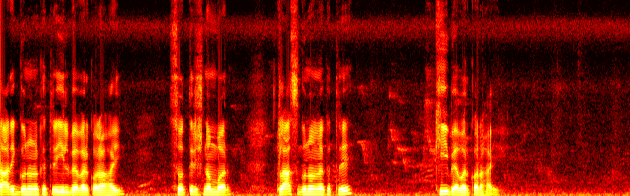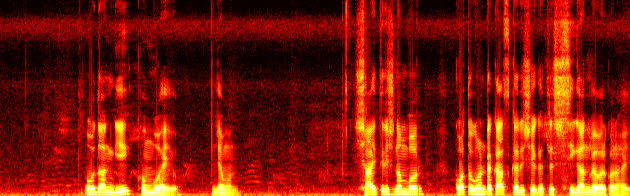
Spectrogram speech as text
তারিখ গণনার ক্ষেত্রে ইল ব্যবহার করা হয়। ছত্রিশ নম্বর, ক্লাস গণনার ক্ষেত্রে কি ব্যবহার করা হয়? ও দানগি খম্বহায়ও যেমন। সাঁত্রিশ নম্বর, কত ঘণ্টা কাজকারী? সেক্ষেত্রে সিগান ব্যবহার করা হয়।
